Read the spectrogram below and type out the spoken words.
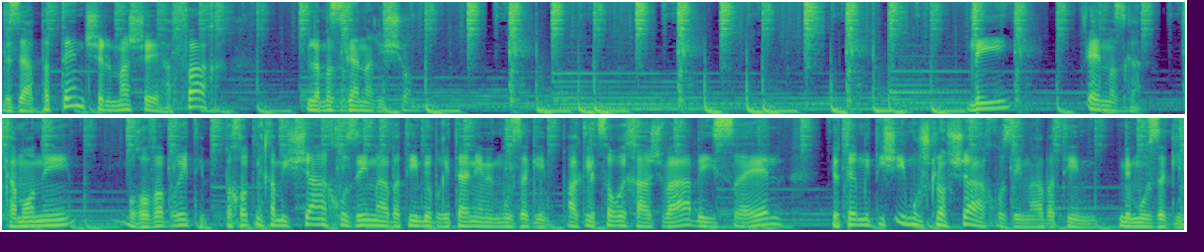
וזה הפטנט של מה שהפך למזגן הראשון. לי אין מזגן, כמוני רוב הבריטים. פחות מחמישה אחוזים מהבתים בבריטניה ממוזגים. רק לצורך ההשוואה, בישראל יותר מ-93 אחוזים מהבתים ממוזגים.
